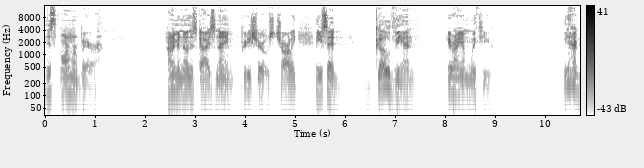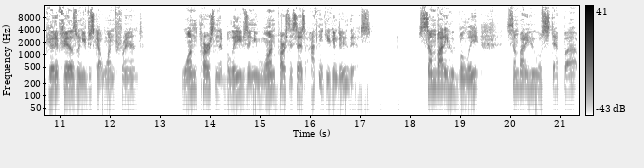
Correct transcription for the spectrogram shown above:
this armor bearer, I don't even know this guy's name. Pretty sure it was Charlie. And he said, Go then. Here I am with you. You know how good it feels when you've just got one friend? One person that believes in you, one person that says, I think you can do this. Somebody who believe somebody who will step up.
